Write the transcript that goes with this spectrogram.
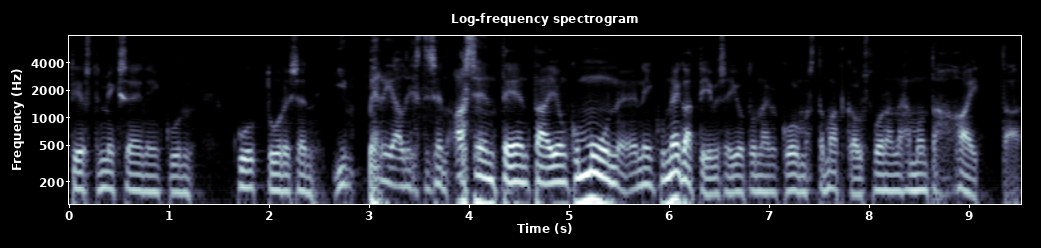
Tietysti miksei niin kuin – kulttuurisen, imperialistisen asenteen tai jonkun muun niin kuin negatiivisen jutun näkökulmasta matkailusta voidaan nähdä monta haittaa.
